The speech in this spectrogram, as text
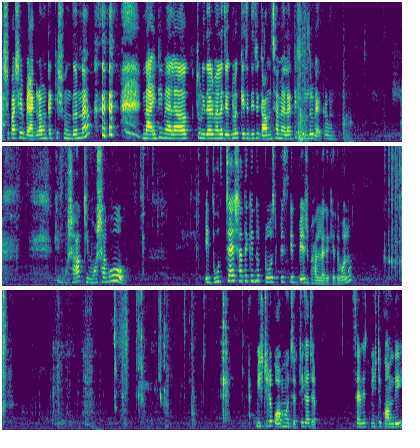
আশেপাশের ব্যাকগ্রাউন্ডটা কি সুন্দর না? নাইটি মেলা, চুড়িদার মেলা যেগুলো কেচে দিয়েছে, গামছা মেলা, কি সুন্দর ব্যাকগ্রাউন্ড। কি মশা কি মশা গো। এই দুধ চায়ের সাথে কিন্তু টোস্ট বিস্কিট বেশ ভালো লাগে খেতে, বলো। মিষ্টিটা কম হচ্ছে, ঠিক আছে? স্যারকে মিষ্টি কম দিই।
